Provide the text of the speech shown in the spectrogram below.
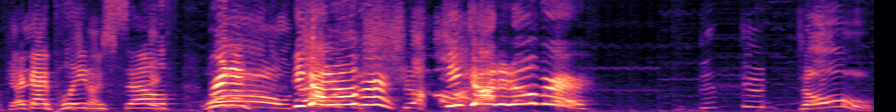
Okay. That guy played himself. Brandon, Whoa, he got it over. He got it over. This dude dove. All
